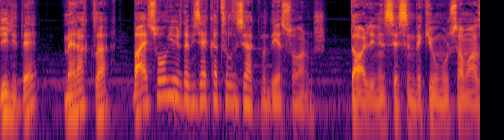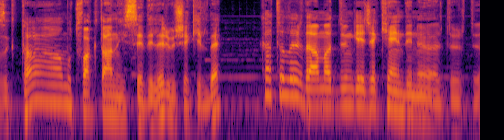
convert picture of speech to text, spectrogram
Lily de merakla Bay Sawyer da bize katılacak mı diye sormuş. Darlin'in sesindeki umursamazlık ta mutfaktan hissedilir bir şekilde Katılırdı ama dün gece kendini öldürdü.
